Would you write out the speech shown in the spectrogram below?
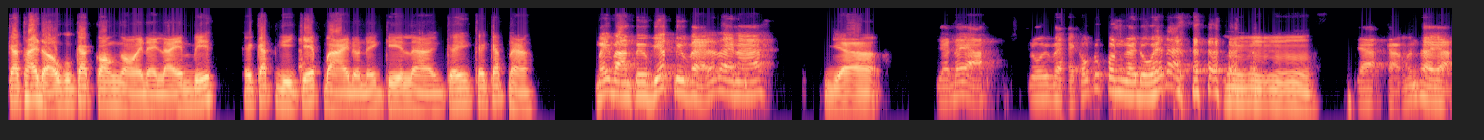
Cái thái độ của các con ngồi này là em biết. Cái cách ghi chép bài đồ này kia là cái cái cách nào? Mấy bạn từ viết từ vẽ đó thầy nè. Dạ. Dạ đây ạ rồi vẽ cấu trúc con người đồ hết à ừ, ừ, ừ, ừ. dạ cảm ơn thầy ạ.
